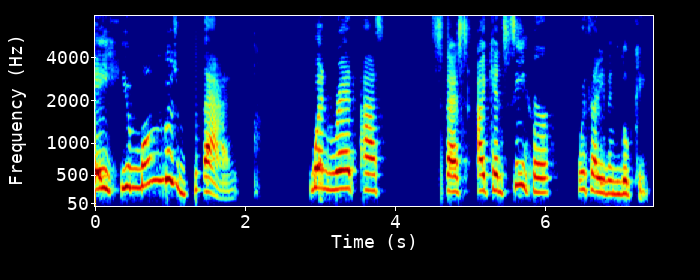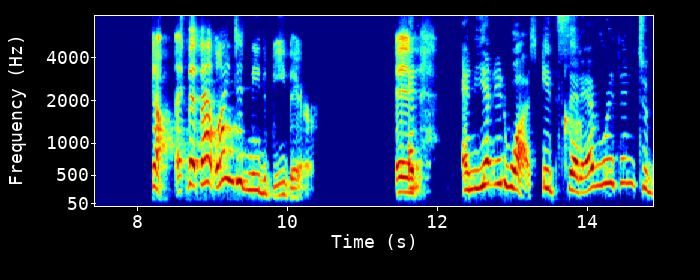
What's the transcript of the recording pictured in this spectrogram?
a humongous bang when Red asked says I can see her without even looking. Yeah, eh, that that line didn't need to be there. And, and and yet it was. It said everything to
